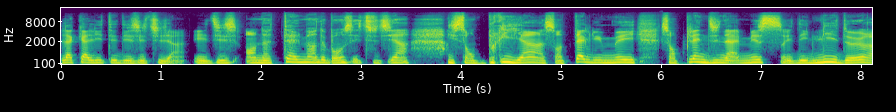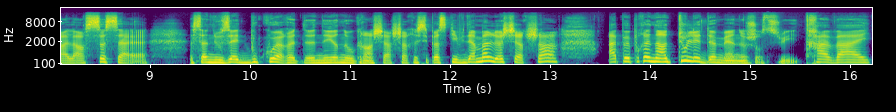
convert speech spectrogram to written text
la qualité des étudiants. Ils disent, on a tellement de bons étudiants, ils sont brillants, sont allumés, ils sont pleins de dynamisme et des leaders. Alors ça, ça, ça nous aide beaucoup à retenir nos grands chercheurs ici, parce qu'évidemment, le chercheur, à peu près dans tous les domaines aujourd'hui, travaille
